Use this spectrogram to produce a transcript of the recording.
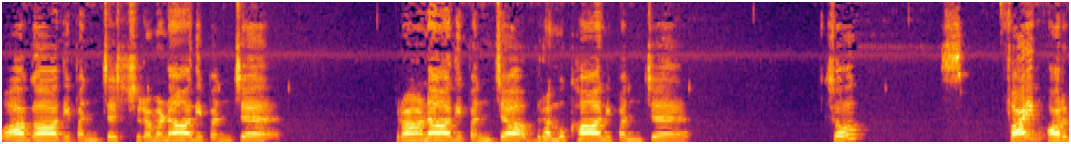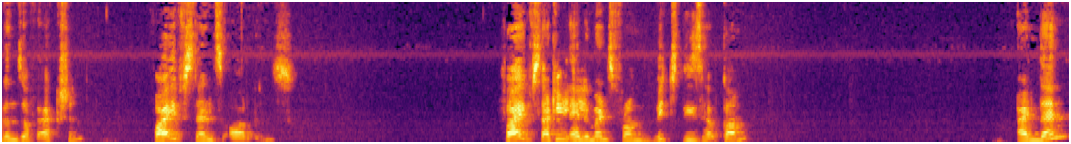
Vagadi Pancha Shravanadi Pancha Pranadi Pancha Abhramukhani Pancha. So, five organs of action, five sense organs, five subtle elements from which these have come, and then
